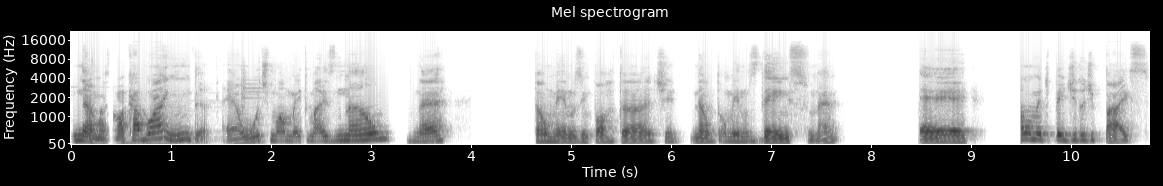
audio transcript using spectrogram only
Não, mas não acabou ainda. É o último momento, mas não, né? Tão menos importante, não tão menos denso, né? É um momento pedido de paz,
